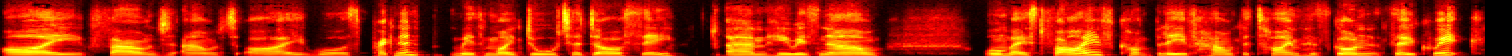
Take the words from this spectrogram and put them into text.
I found out I was pregnant with my daughter Darcey, um, who is now almost five. Can't believe how the time has gone so quick.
